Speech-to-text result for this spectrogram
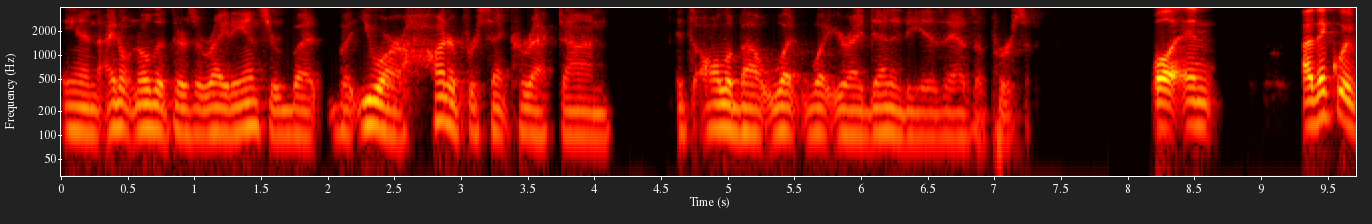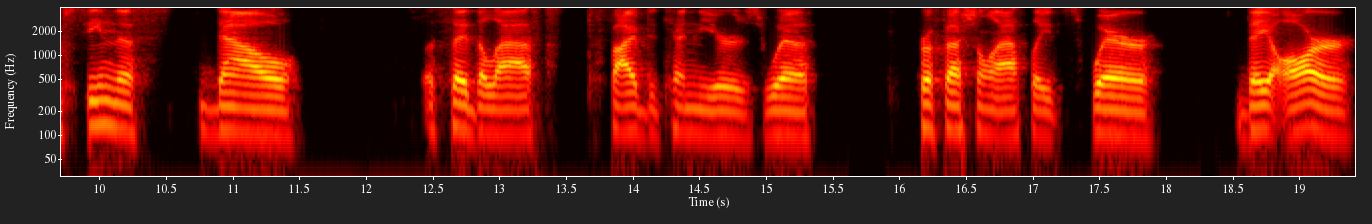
And I don't know that there's a right answer, but, but you are hundred percent correct on it's all about what, what your identity is as a person. Well, and I think we've seen this now, let's say the last five to 10 years with professional athletes where they are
